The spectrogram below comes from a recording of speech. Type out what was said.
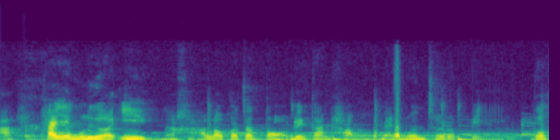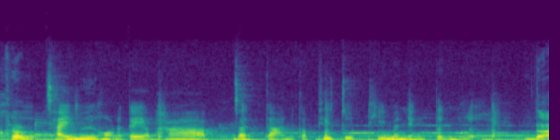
ะใช่ถ้ายังเหลืออีกนะคะ เราก็จะต่อด้วยการทำแมนนวลเทอราปีก็คือครับใช้มือของนักกายภาพ จัดการกับที่จุดที่มันยังตึงเลยได้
